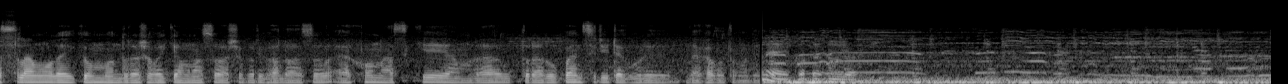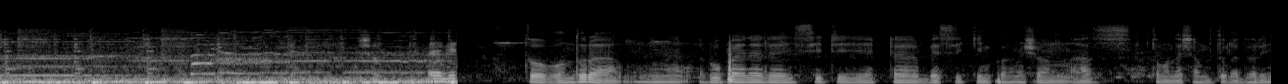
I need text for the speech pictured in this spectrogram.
আসসালামু আলাইকুম বন্ধুরা সবাই কেমন আছো? আশা করি ভালো আছো। এখন আজকে আমরা উত্তরা রূপায়ণ সিটিটা ঘুরে দেখাবো তোমাদের। কত সুন্দর। তো বন্ধুরা রূপায়ণের এই সিটি একটা বেসিক ইনফরমেশন আজ তোমাদের সামনে তুলে ধরি।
